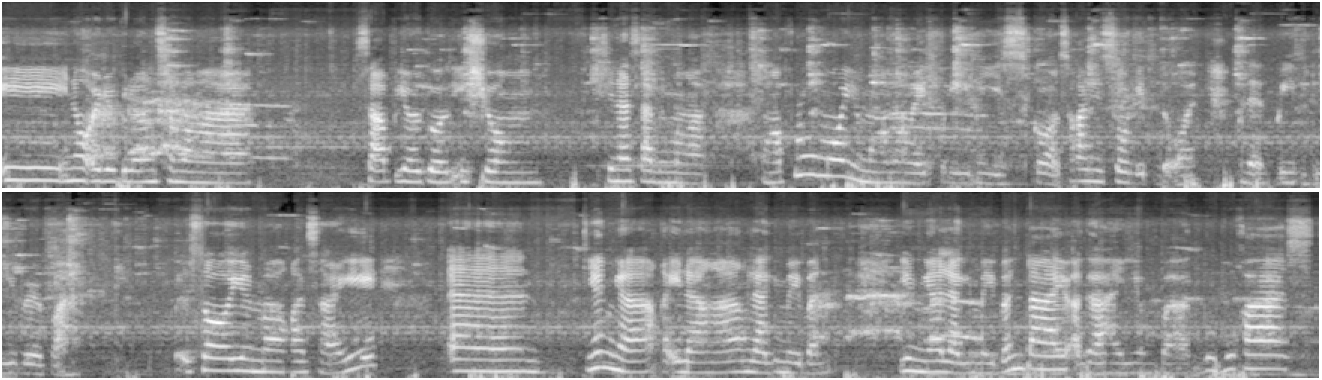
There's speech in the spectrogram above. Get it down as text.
i- ino-order ko lang sa mga sa Pure Gold is yung sinasabing mga mga promo, yung mga mga may freebies ko. Saka yung sulit doon. And then, free deliver pa. So, yun mga kasari. And, yun nga, kailangan lagi may ban yun nga, lagi may bantay, agahan yung pagbubukas.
